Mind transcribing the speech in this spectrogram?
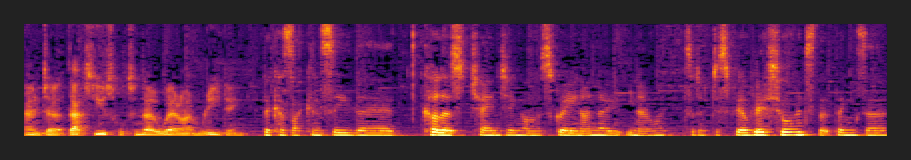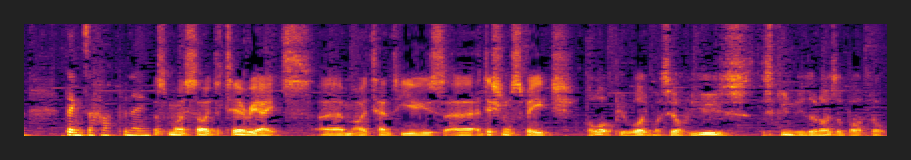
and uh, that's useful to know where I'm reading. because I can see the colours changing on the screen. I know, you know, I sort of just feel reassurance that things are things are happening. As my sight deteriorates, um, I tend to use uh, additional speech. A lot of people like myself use the screen reader as a backup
